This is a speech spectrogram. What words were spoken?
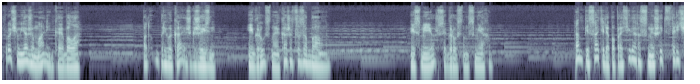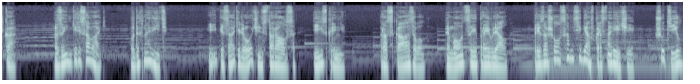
Впрочем, я же маленькая была. Потом привыкаешь к жизни, и грустное кажется забавным. И смеешься грустным смехом. Там писателя попросили рассмешить старичка, заинтересовать, вдохновить. И писатель очень старался, искренне – рассказывал, эмоции проявлял, превзошел сам себя в красноречии, шутил.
